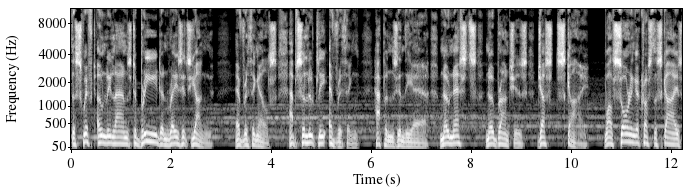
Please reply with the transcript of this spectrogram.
the swift only lands to breed and raise its young, Everything else, absolutely everything, happens in the air. No nests, no branches, just sky. While soaring across the skies,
